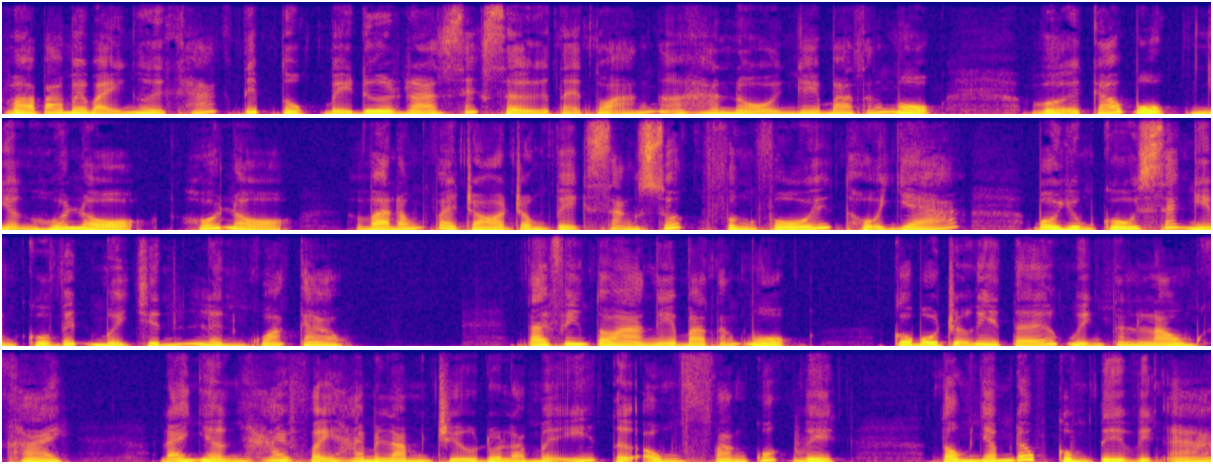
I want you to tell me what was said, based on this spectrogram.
và 37 người khác tiếp tục bị đưa ra xét xử tại tòa án ở Hà Nội ngày 3 tháng 1 với cáo buộc nhận hối lộ, hối lộ và đóng vai trò trong việc sản xuất, phân phối, thổi giá. Bộ dụng cụ xét nghiệm COVID-19 lên quá cao. Tại phiên tòa ngày 3 tháng 1, cựu Bộ trưởng Y tế Nguyễn Thanh Long khai đã nhận 2,25 triệu đô la Mỹ từ ông Phan Quốc Việt, Tổng Giám đốc Công ty Việt Á.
